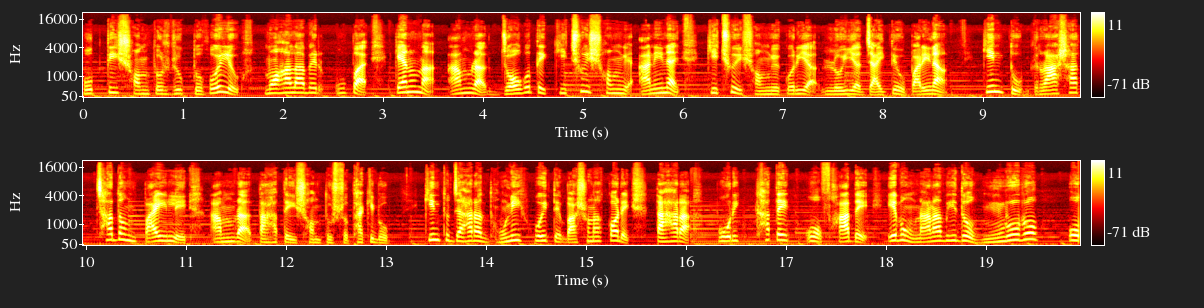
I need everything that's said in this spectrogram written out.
ভক্তি সন্তোষযুক্ত হইলেও মহালাভের উপায় কেননা আমরা জগতে কিছুই সঙ্গে আনি নাই, কিছুই সঙ্গে করিয়া লইয়া যাইতেও পারি না। কিন্তু গ্রাসাচ্ছাদন পাইলে আমরা তাহাতেই সন্তুষ্ট থাকিব। কিন্তু যাহারা ধনী হইতে বাসনা করে, তাহারা পরীক্ষাতে ও ফাঁদে এবং নানাবিধ মূঢ় ও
